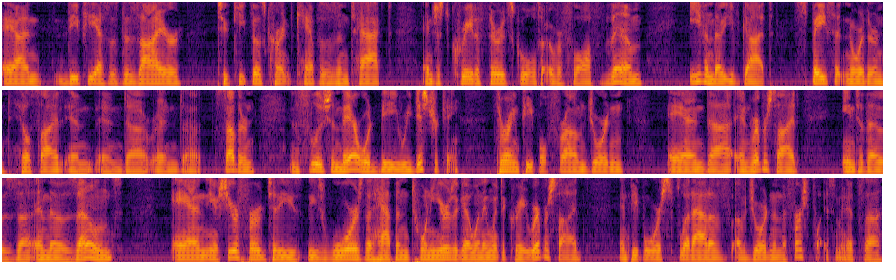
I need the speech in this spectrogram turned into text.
and DPS's desire to keep those current campuses intact and just create a third school to overflow off of them, even though you've got space at Northern, Hillside, and and uh, and uh, Southern. And the solution there would be redistricting, throwing people from Jordan and uh, and Riverside into those uh, in those zones. And you know, she referred to these these wars that happened 20 years ago when they went to create Riverside, and people were split out of, of Jordan in the first place. I mean, it's uh,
